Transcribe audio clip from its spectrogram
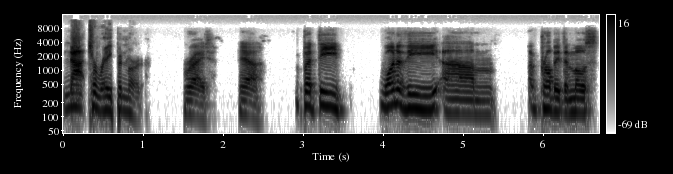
not to rape and murder. Right. Yeah. But the one of the um probably the most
